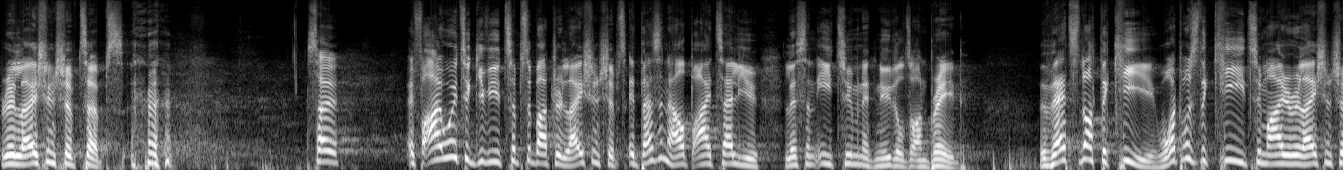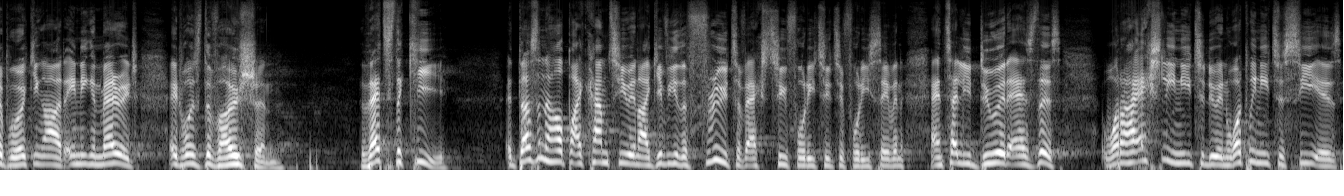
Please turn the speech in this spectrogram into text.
Relationship tips. so, if I were to give you tips about relationships, it doesn't help I tell you, listen, eat two minute noodles on bread. That's not the key. What was the key to my relationship working out, ending in marriage? It was devotion. That's the key. It doesn't help I come to you and I give you the fruit of Acts 2:42 to 47 and tell you, do it as this. What I actually need to do and what we need to see is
